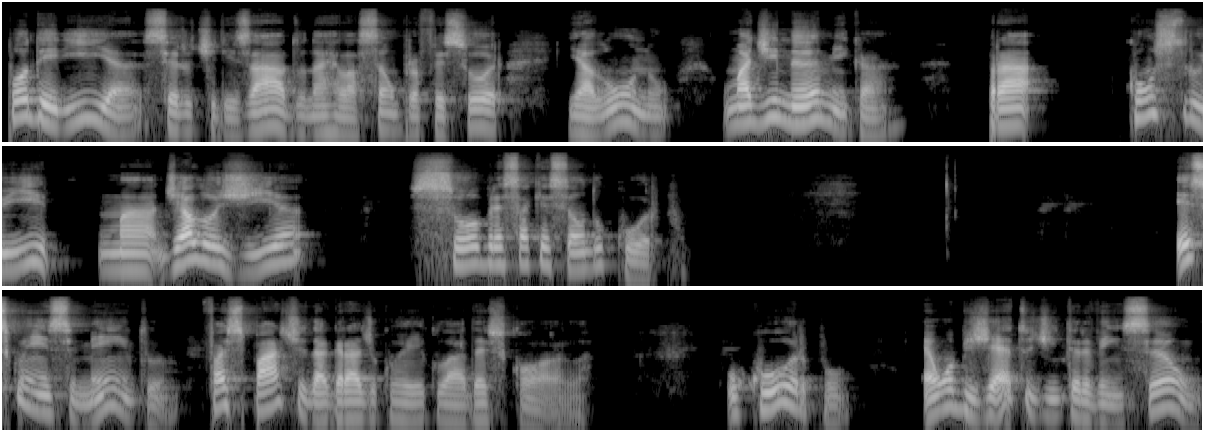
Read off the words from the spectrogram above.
poderia ser utilizado na relação professor e aluno uma dinâmica para construir uma dialogia sobre essa questão do corpo. Esse conhecimento faz parte da grade curricular da escola. O corpo é um objeto de intervenção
